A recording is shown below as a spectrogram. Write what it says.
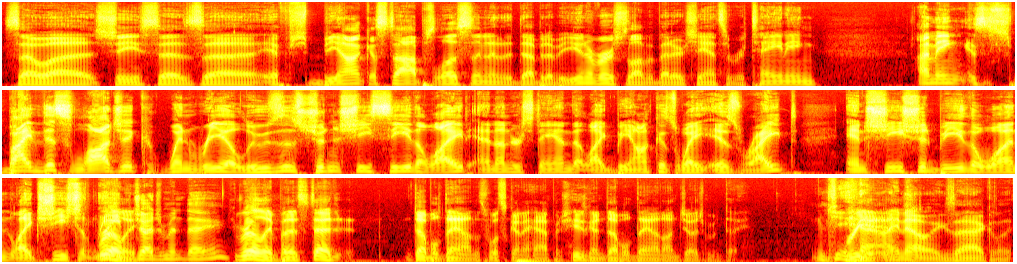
So uh, she says uh, if Bianca stops listening to the WWE Universe, she'll have a better chance of retaining. I mean, by this logic, when Rhea loses, shouldn't she see the light and understand that like Bianca's way is right, and she should be the one like she should lead Really? Judgment Day? Really, but instead, double down. That's what's going to happen. She's going to double down on Judgment Day. Yeah, Rhea I is. know exactly.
